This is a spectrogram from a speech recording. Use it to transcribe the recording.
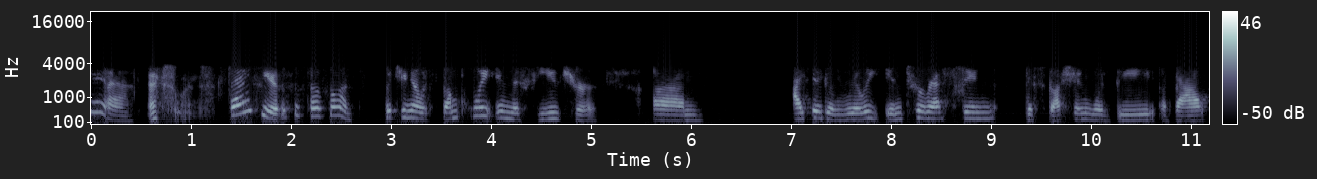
Yeah. Excellent. Thank you. This is so fun. But you know, at some point in the future, um, I think a really interesting discussion would be about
